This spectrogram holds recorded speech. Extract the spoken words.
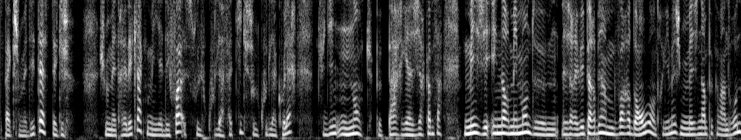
c'est pas que je me déteste et que je, me mettrais des claques, mais il y a des fois, sous le coup de la fatigue, sous le coup de la colère, tu dis non, tu peux pas réagir comme ça. Mais j'ai énormément de. J'arrive hyper bien à me voir d'en haut, entre guillemets, je m'imagine un peu comme un drone,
